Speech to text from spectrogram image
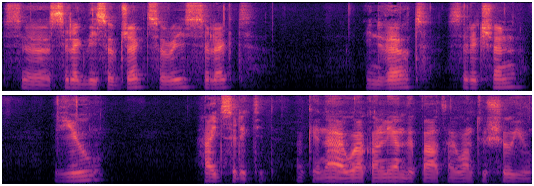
so select this object, sorry, select, invert, selection, view, hide selected. Okay, now I work only on the part I want to show you.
